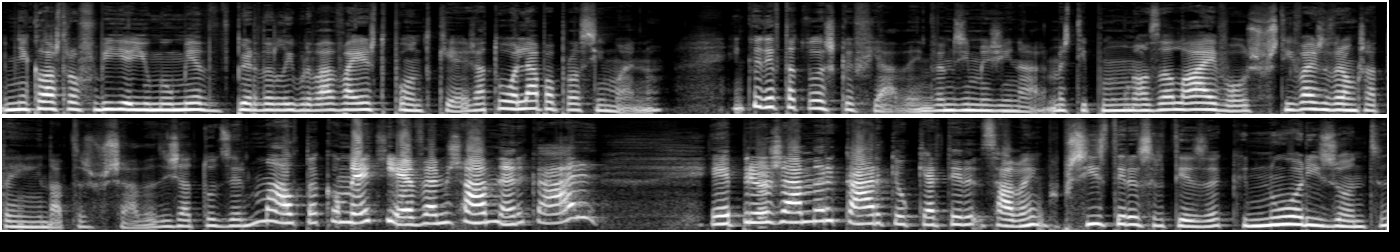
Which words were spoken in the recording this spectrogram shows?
A minha claustrofobia e o meu medo de perda de liberdade vai a este ponto, que é, já estou a olhar para o próximo ano, em que eu devo estar toda escafiada, vamos imaginar, mas tipo um Nós Alive ou os festivais de verão que já têm datas fechadas, e já estou a dizer, malta, como é que é? Vamos já marcar? É para eu já marcar que eu quero ter, sabem? Preciso ter a certeza que no horizonte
